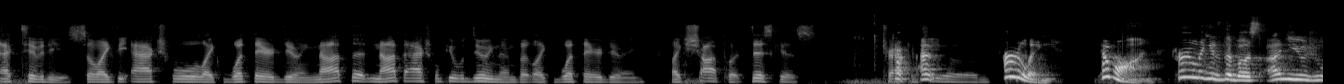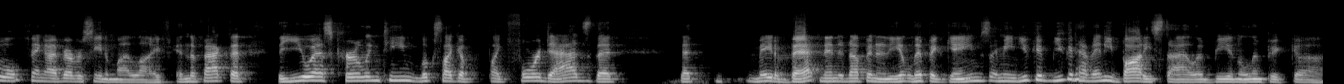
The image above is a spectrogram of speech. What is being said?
activities. So like the actual like what they're doing, not the not the actual people doing them, but like what they're doing. Like shot put, discus, track and field. Curling. Come on. Curling is the most unusual thing I've ever seen in my life. And the fact that the US curling team looks like a like four dads that that made a bet and ended up in the Olympic games. I mean, you could you could have any body style and be an Olympic uh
